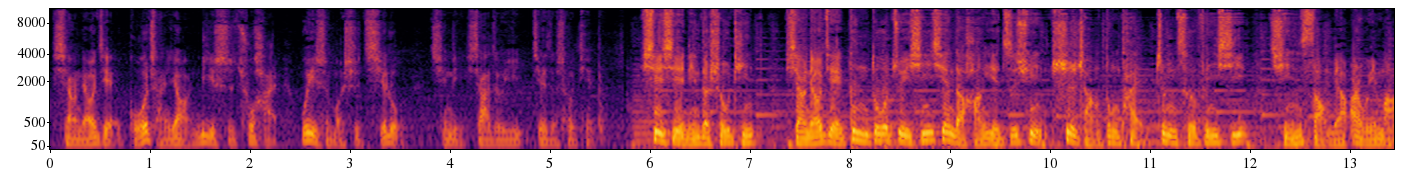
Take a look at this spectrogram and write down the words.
想了解国产药历史出海为什么是齐鲁？请你下周一接着收听。谢谢您的收听。想了解更多最新鲜的行业资讯、市场动态、政策分析，请扫描二维码。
